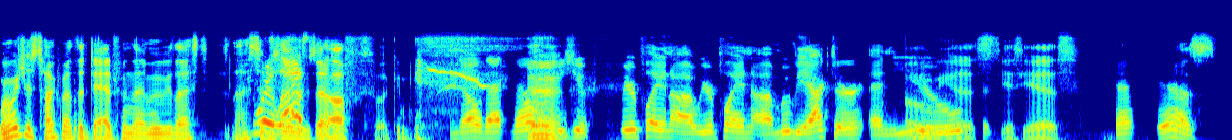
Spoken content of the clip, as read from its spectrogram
Weren't we just talking about the dad from that movie last last were episode? last was that off fucking? No, that no, because you we were playing uh we were playing uh movie actor and you oh yes, yes, yes. yes.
